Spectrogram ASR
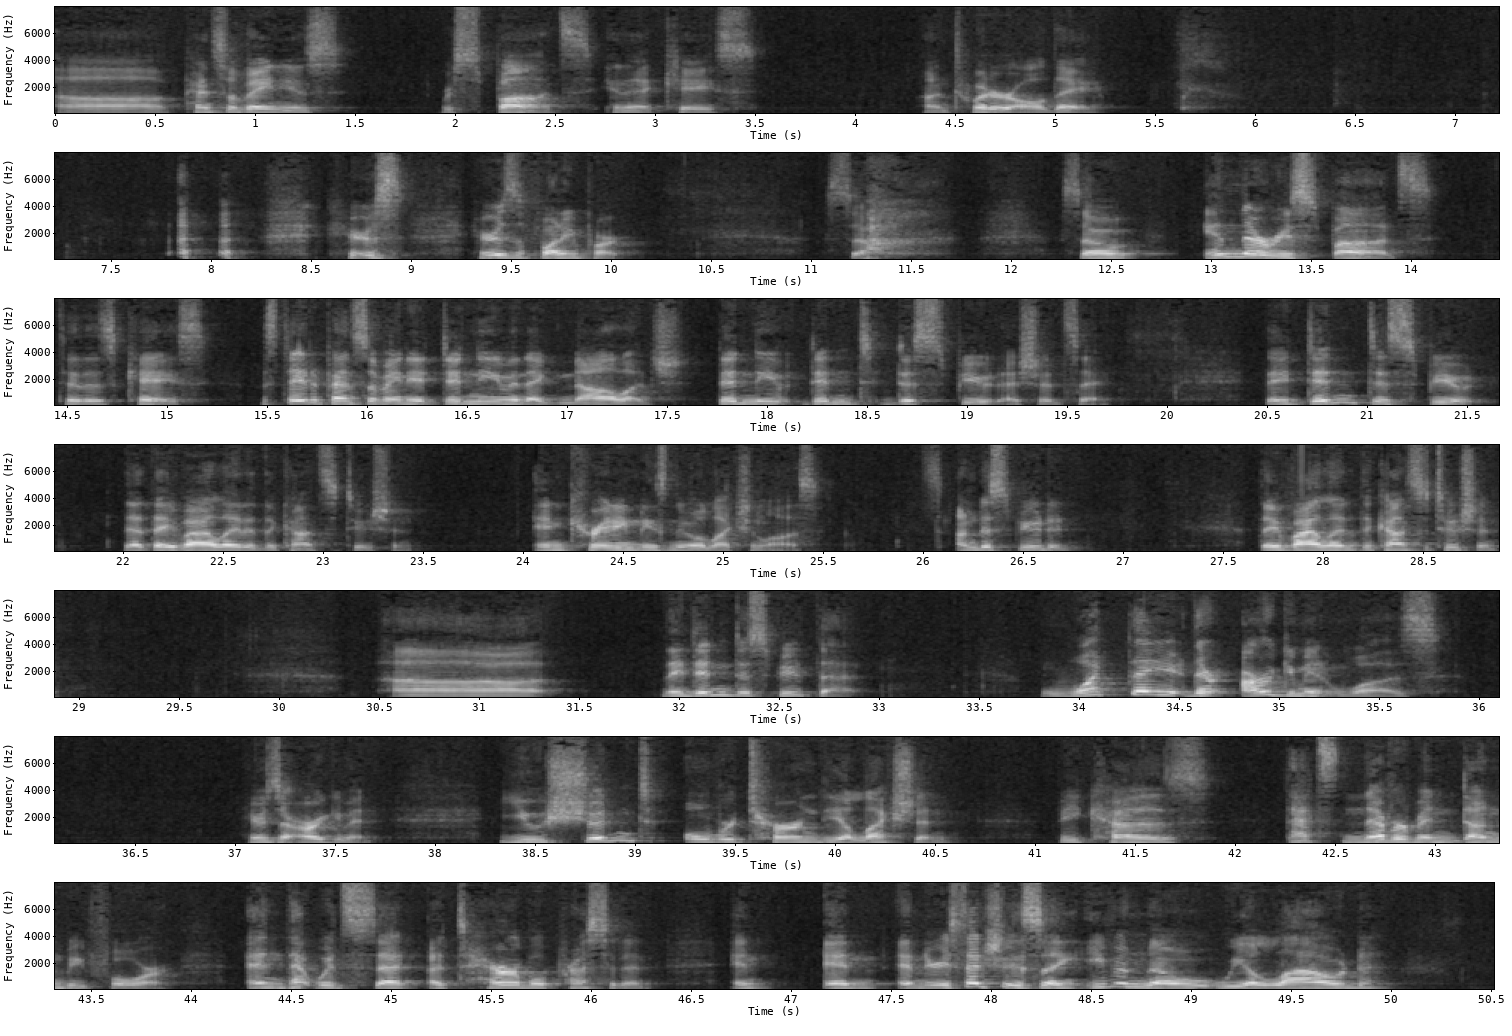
uh, Pennsylvania's response in that case on Twitter all day. here's here's the funny part. So, so in their response, to this case, the state of Pennsylvania didn't even acknowledge, didn't, even, didn't dispute, I should say. They didn't dispute that they violated the Constitution in creating these new election laws. It's undisputed. They violated the Constitution. Uh, they didn't dispute that. What they, their argument was here's their argument you shouldn't overturn the election because that's never been done before. And that would set a terrible precedent. And, and, and they're essentially saying even though we allowed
